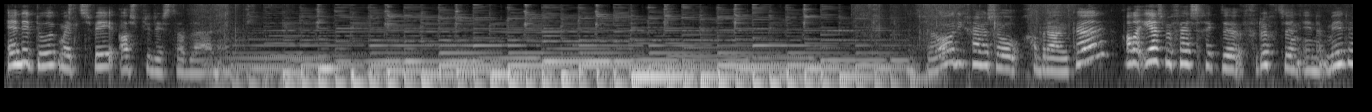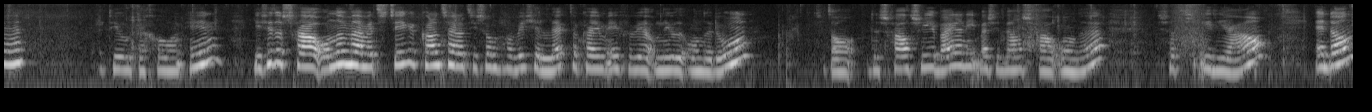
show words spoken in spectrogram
En dit doe ik met twee aspirista bladen. Zo, die gaan we zo gebruiken. Allereerst bevestig ik de vruchten in het midden. Die duw ik er gewoon in. Je zit een schaal onder, maar met steken kan het zijn dat hij soms nog een beetje lekt. Dan kan je hem even weer opnieuw eronder doen. Zit al, de schaal zie je bijna niet, maar er zit wel een schaal onder. Dus dat is ideaal. En dan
